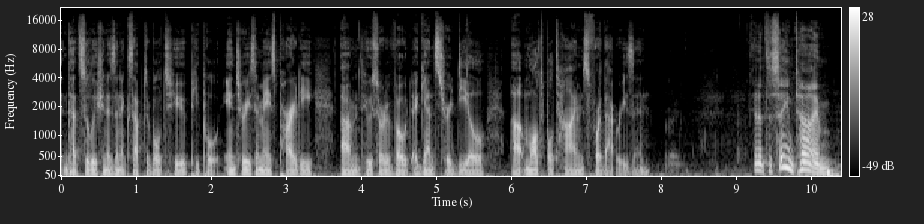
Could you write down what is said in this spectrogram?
that solution isn't acceptable to people in Theresa May's party um, who sort of vote against her deal uh, multiple times for that reason. And at the same time,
